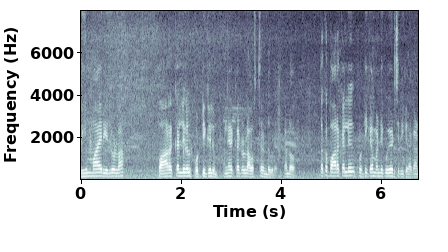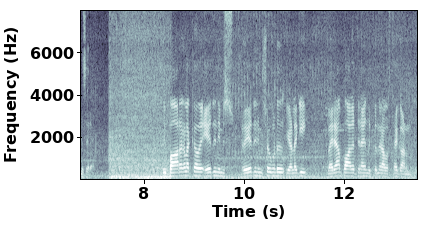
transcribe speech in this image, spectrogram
ഭീമമായ രീതിയിലുള്ള പാറക്കല്ലുകൾ പൊട്ടിക്കലും അങ്ങനെയൊക്കെ ആയിട്ടുള്ള അവസ്ഥ ഉണ്ട് ഇവിടെ. കണ്ടോ? ഇതൊക്കെ പാറക്കല്ല് പൊട്ടിക്കാൻ വേണ്ടി കുഴിയടിച്ചിരിക്കുന്നത് കാണിച്ചു തരാം. ഈ പാറകളൊക്കെ ഏത് നിമിഷം ഏത് നിമിഷവും കൊണ്ട് ഇളകി വരാൻ പാകത്തിനായി നിൽക്കുന്നൊരവസ്ഥയെ കാണുന്നത്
